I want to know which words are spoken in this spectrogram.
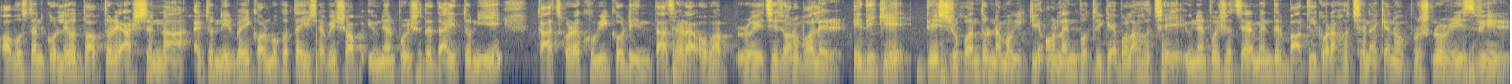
অবস্থান করলেও দপ্তরে আসছেন না। একজন নির্বাহী কর্মকর্তা হিসাবে সব ইউনিয়ন পরিষদের দায়িত্ব নিয়ে কাজ করা খুবই কঠিন। তাছাড়া অভাব রয়েছে জনবলের। এদিকে দেশ রূপান্তর নামক একটি অনলাইন পত্রিকায় বলা হচ্ছে, ইউনিয়ন পরিষদ চেয়ারম্যানদের বাতিল করা হচ্ছে না কেন? প্রশ্ন রিজভির।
